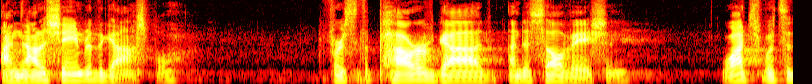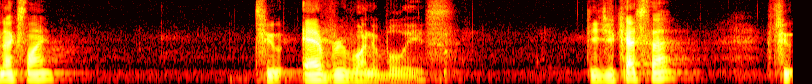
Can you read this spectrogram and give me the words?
I'm not ashamed of the gospel, for it's the power of God unto salvation. Watch what's the next line? To everyone who believes. Did you catch that? To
